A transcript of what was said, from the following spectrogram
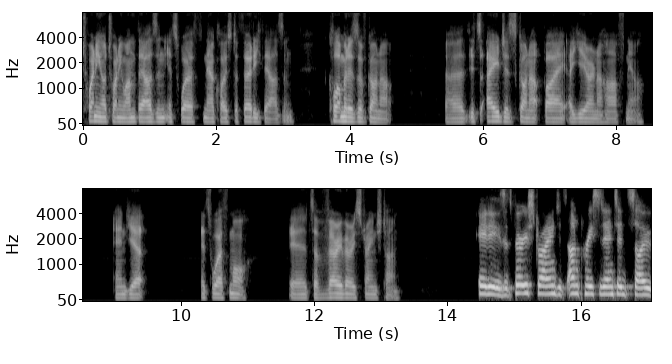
20 or 21,000, it's worth now close to 30,000. Kilometers have gone up. Uh, its age has gone up by a year and a half now, and yet it's worth more. It's a very, very strange time. It is. It's very strange. It's unprecedented. So,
